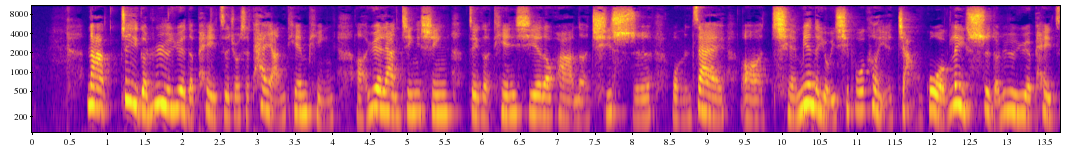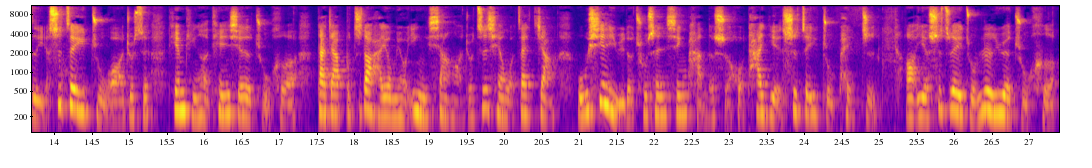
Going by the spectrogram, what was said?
那这个日月的配置就是太阳天平啊，月亮金星这个天蝎的话呢，其实我们在呃前面的有一期播客也讲过类似的日月配置，也是这一组哦，就是天平和天蝎的组合。大家不知道还有没有印象啊？就之前我在讲吴谢宇的出生星盘的时候，它也是这一组配置啊，也是这一组日月组合。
